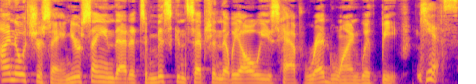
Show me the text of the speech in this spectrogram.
I know what you're saying. You're saying that it's a misconception that we always have red wine with beef. Yes.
